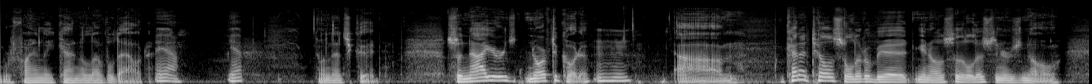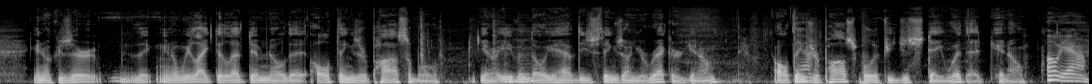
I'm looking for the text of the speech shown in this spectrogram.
were finally kind of leveled out. yeah yep Oh, that's good. So now you're in North Dakota. Mm-hmm. Um, kind of tell us a little bit, you know, so the listeners know, you know, because they're, they, you know, we like to let them know that all things are possible. You know, even though you have these things on your record, you know, all things Mm-hmm. Yeah. are possible if you just stay with it. You know. oh yeah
